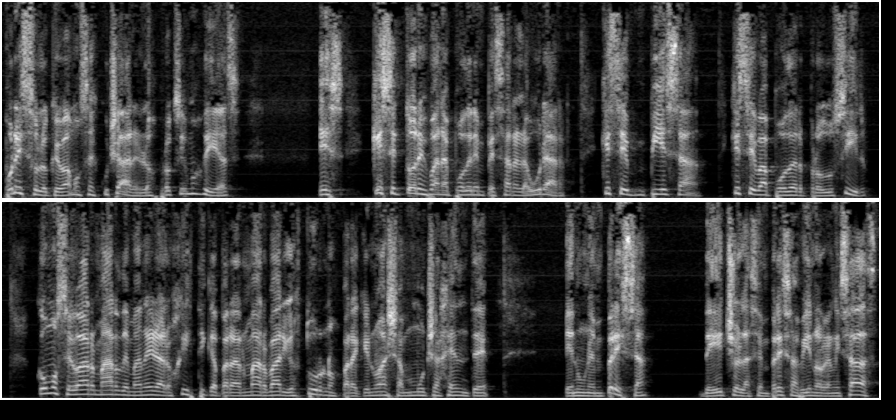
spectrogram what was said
Por eso lo que vamos a escuchar en los próximos días es qué sectores van a poder empezar a laburar, qué se empieza, qué se va a poder producir, cómo se va a armar de manera logística para armar varios turnos para que no haya mucha gente en una empresa. De hecho, las empresas bien organizadas,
